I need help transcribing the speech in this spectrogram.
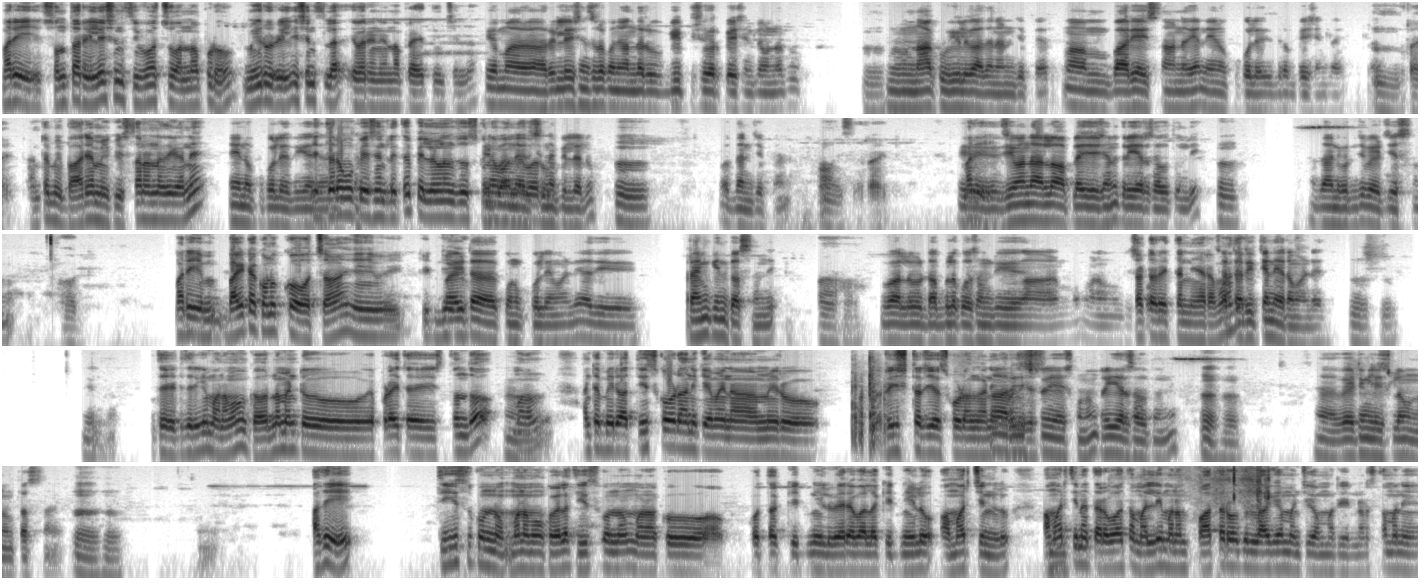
మరి సొంత రిలేషన్స్ ఇవ్వచ్చు అన్నప్పుడు మీరు రిలేషన్స్లో ఎవరైనా ప్రయత్నించిందా ఇక మా రిలేషన్స్లో కొంచెం అందరూ బీపీ షుగర్ పేషెంట్లు ఉన్నారు నాకు వీలు కాదని అని చెప్పారు మా భార్య ఇస్తా అన్నది కానీ నేను ఒప్పుకోలేదు ఇద్దరం పేషెంట్లు. రైట్ అంటే మీ భార్య మీకు ఇస్తానన్నది కానీ నేను ఒప్పుకోలేదు ఇక ఇద్దరము పేషెంట్లు అయితే పిల్లలను చూసుకునే వాళ్ళు? చిన్న పిల్లలు. వద్దని చెప్పాను. అవును సార్ రైట్ మరి- జీవనాధారంలో అప్లై చేశాను త్రీ ఇయర్స్ అవుతుంది. దాని గురించి వెయిట్ చేస్తున్నాను. మరి బయట కొనుక్కోవచ్చా? ఈ బయట కొనుక్కోలేమండి అది క్రైమ్ కిందకి వస్తుంది. వాళ్ళు డబ్బుల కోసం మనం చట్టరీత్యా అది? చట్టరీత్యా నేరం అండి అది ఇటు తిరిగి మనము గవర్నమెంట్ ఎప్పుడైతే ఇస్తుందో మనం అంటే మీరు అది తీసుకోవడానికి ఏమైనా మీరు రిజిస్టర్ చేసుకోవడం కానీ రిజిస్టర్ చేసుకున్నాం. త్రీ ఇయర్స్ అవుతుంది. వెయిటింగ్ లిస్ట్లో ఉన్నాం ప్రస్తుతానికి. అది తీసుకున్నాం. మనం ఒకవేళ తీసుకున్నాం మనకు కొత్త కిడ్నీలు వేరే వాళ్ళ కిడ్నీలు అమర్చిన్లు అమర్చిన తర్వాత మళ్ళీ మనం పాత రోజుల్లాగే మంచిగా మరి నడుస్తామని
